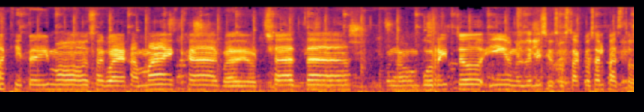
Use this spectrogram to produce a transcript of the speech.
Aquí pedimos agua de Jamaica, agua de horchata, un burrito y unos deliciosos tacos al pastor.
